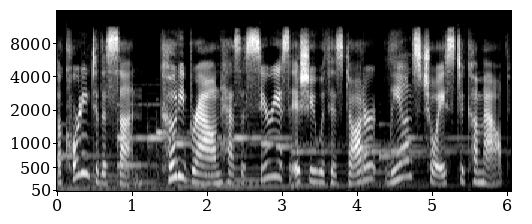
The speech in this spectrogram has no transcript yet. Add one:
According to The Sun, Kody Brown has a serious issue with his daughter Leon's choice to come out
